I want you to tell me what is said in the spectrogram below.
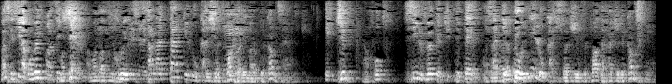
Parce que si la mauvaise pensée germe, want als die groeit, ça n'attend que l'occasion. het wacht alleen maar op de kans eigenlijk. Et Dieu, En God, s'il veut que tu te perdes, il va te donner l'occasion. dat je verdwaalt, dan gaat je de kans geven.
